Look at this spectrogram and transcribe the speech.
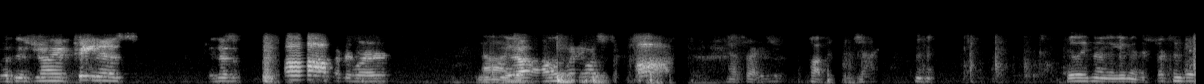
with his giant penis. It doesn't pop everywhere. No, You know, only when he wants to pop. that's right. Pop it vagina. really? Not gonna give me an instruction book?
